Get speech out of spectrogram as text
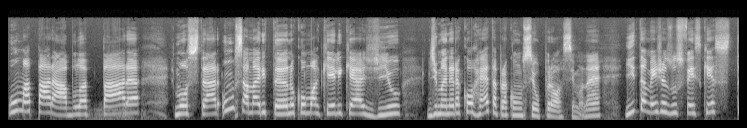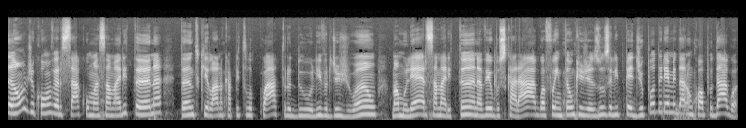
uma parábola para mostrar um samaritano como aquele que agiu de maneira correta para com o seu próximo, né? E também Jesus fez questão de conversar com uma samaritana, tanto que lá no capítulo 4 do livro de João, uma mulher samaritana veio buscar água, foi então que Jesus ele pediu: "Poderia me dar um copo d'água?"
